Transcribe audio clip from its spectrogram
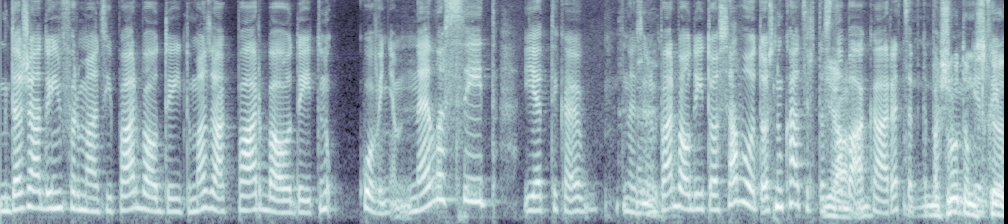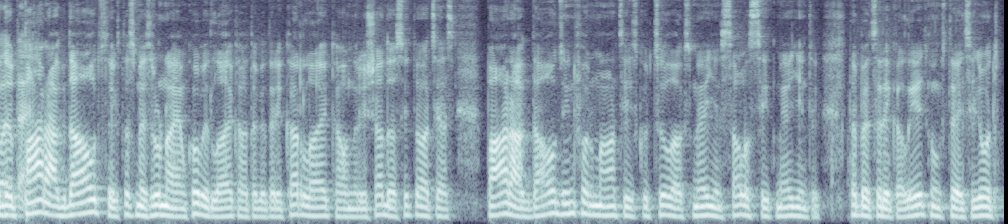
dažādu informāciju pārbaudītu, mazāk pārbaudītu. Nu, ko viņam nelasīt, iet tikai nezinu, pārbaudītos avotos. Nu, kāds ir tas Jā. labākā recepte? Nu, protams, ka pārāk daudz, tiek, tas mēs runājam Covid laikā, tagad arī kara laikā un arī šādās situācijās, pārāk daudz informācijas, kur cilvēks mēģina salasīt, mēģina. Tāpēc arī, kā Lietuņkungs teica, ļoti,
